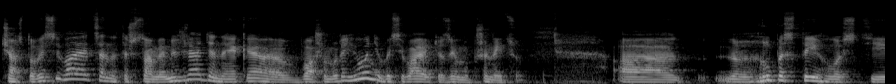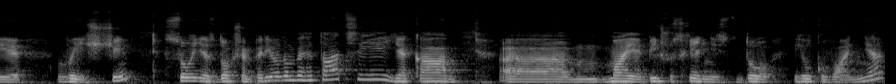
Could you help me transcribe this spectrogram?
часто висівається на те ж саме міжряддя, на яке в вашому регіоні висівають озиму пшеницю. Групи стиглості вищі, соя з довшим періодом вегетації, яка е, має більшу схильність до гілкування,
